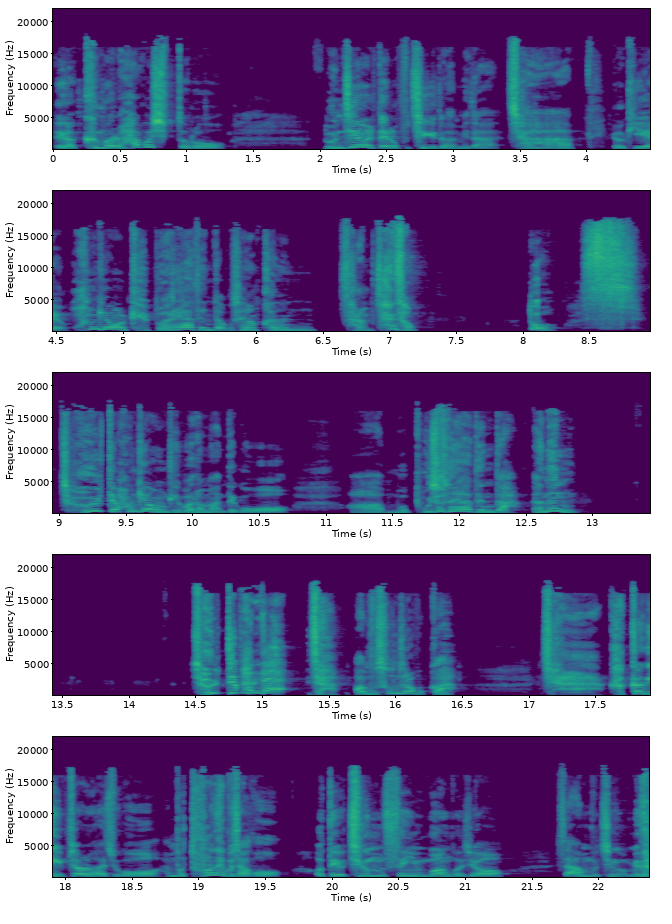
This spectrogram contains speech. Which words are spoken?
내가 그 말을 하고 싶도록 논쟁을 때로 붙이기도 합니다. 자, 여기에 환경을 개발해야 된다고 생각하는 사람 찬성. 또 절대 환경을 개발하면 안 되고 아, 뭐 보존해야 된다. 나는 절대 반대. 자, 한번 손 들어 볼까? 자, 각각의 입장을 가지고 한번 토론해 보자고. 어때요? 지금 선생님이 뭐한 거죠? 싸움 붙인 겁니다.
